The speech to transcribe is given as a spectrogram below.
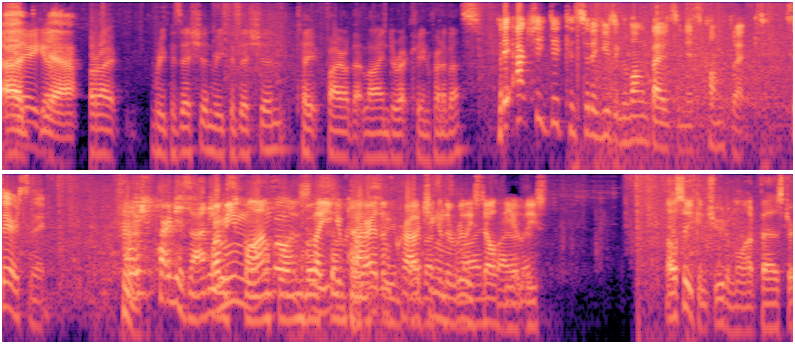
Oh, Uh, there you go. yeah. Alright, reposition, reposition. Take fire at that line directly in front of us. They actually did consider using longbows in this conflict. Seriously. I hmm. wish Partisani Well, I mean, spawn with longbows, like, you can fire them In front of crouching and they're really line, stealthy at least. Also, you can shoot them a lot faster.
